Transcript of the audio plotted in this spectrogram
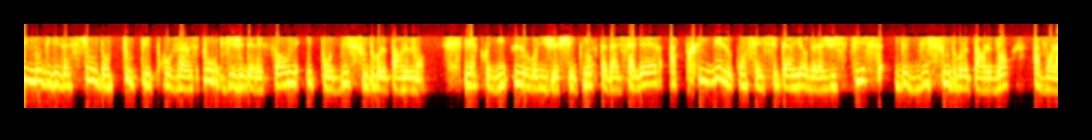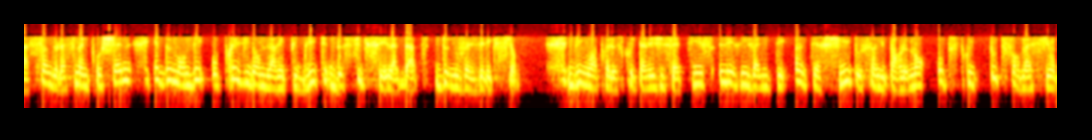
Une mobilisation dans toutes les provinces pour exiger des réformes et pour dissoudre le Parlement. Mercredi, le religieux chiite Moqtada al-Sadr a prié le Conseil supérieur de la justice de dissoudre le Parlement avant la fin de la semaine prochaine et demandé au président de la République de fixer la date de nouvelles élections. Dix mois après le scrutin législatif, les rivalités interchites au sein du Parlement obstruent toute formation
